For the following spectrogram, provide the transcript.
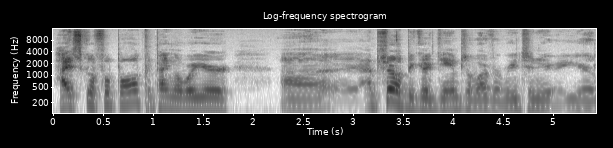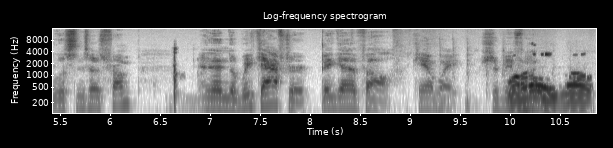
High school football, depending on where you're. Uh, I'm sure it'll be good games in whatever region you're, you're, listening to us from. And then the week after, big NFL. Can't wait. Should be well, fun. Hey, well,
